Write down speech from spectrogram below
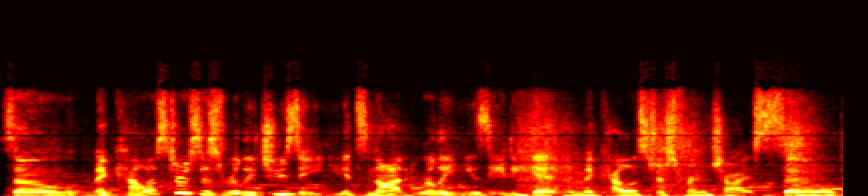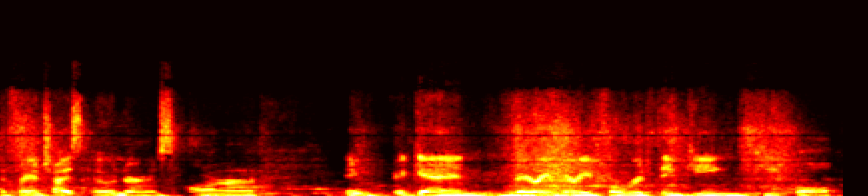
So McAllister's is really choosy. It's not really easy to get a McAllister's franchise. So the franchise owners are, again, very, very forward-thinking people.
